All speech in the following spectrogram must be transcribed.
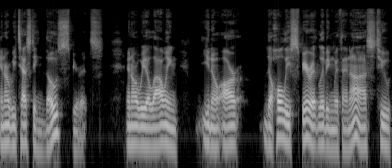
and are we testing those spirits and are we allowing you know our the holy spirit living within us to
